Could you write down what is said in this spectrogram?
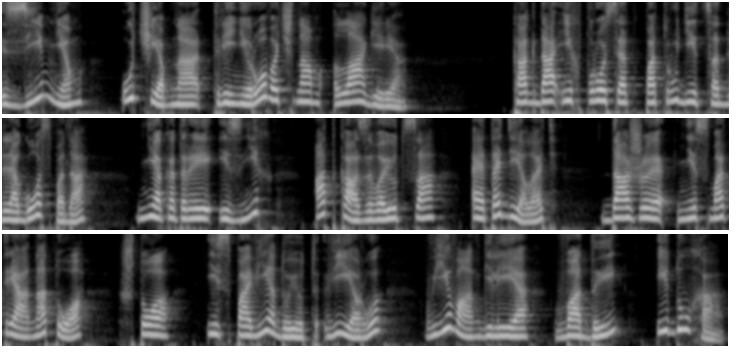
зимнем учебно-тренировочном лагере. Когда их просят потрудиться для Господа, некоторые из них отказываются это делать, даже несмотря на то, что исповедуют веру в Евангелие воды и духа.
